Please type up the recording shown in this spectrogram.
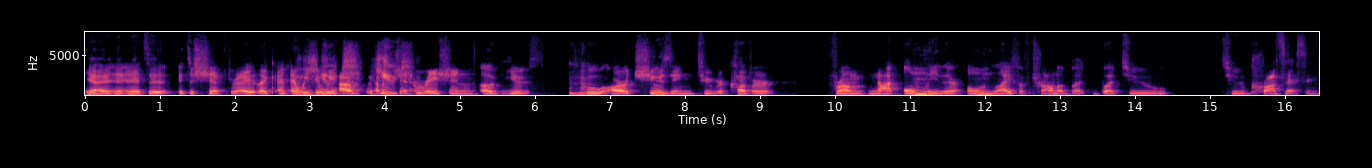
yeah and it's a it's a shift right like and, and we do Huge. we have we have Huge. a generation of youth mm-hmm. who are choosing to recover from not only their own life of trauma but but to to process and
